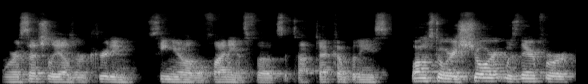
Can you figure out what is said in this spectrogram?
where essentially I was recruiting senior level finance folks at top tech companies. Long story short, was there for a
